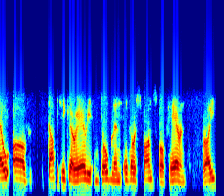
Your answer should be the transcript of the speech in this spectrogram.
out of that particular area in Dublin is a responsible parent, right?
